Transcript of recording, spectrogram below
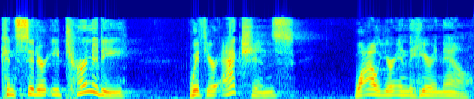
consider eternity with your actions while you're in the here and now.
